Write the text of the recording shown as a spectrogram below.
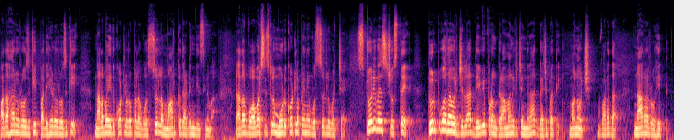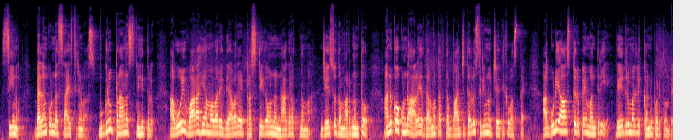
పదహారో రోజుకి పదిహేడో రోజుకి నలభై ఐదు కోట్ల రూపాయల వసూళ్ళ మార్కు దాటింది ఈ సినిమా. దాదాపు ఓవర్సీస్లో మూడు కోట్లపైనే వసూళ్ళు వచ్చాయి. స్టోరీ వైజ్ చూస్తే తూర్పుగోదావరి జిల్లా దేవీపురం గ్రామానికి చెందిన గజపతి మనోజ్ వరద. నారా రోహిత్ సీను బెల్లంకొండ సాయి శ్రీనివాస్ ముగ్గురు ప్రాణ స్నేహితులు. ఆ ఊరి వారాహి అమ్మవారి దేవాలయ ట్రస్టీగా ఉన్న నాగరత్నమ్మ జయసుధ మరణంతో అనుకోకుండా ఆలయ ధర్మకర్త బాధ్యతలు శ్రీను చేతికి వస్తాయి. ఆ గుడి ఆస్తులపై మంత్రి వేదురుమల్లి కన్నుపడుతుంది.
